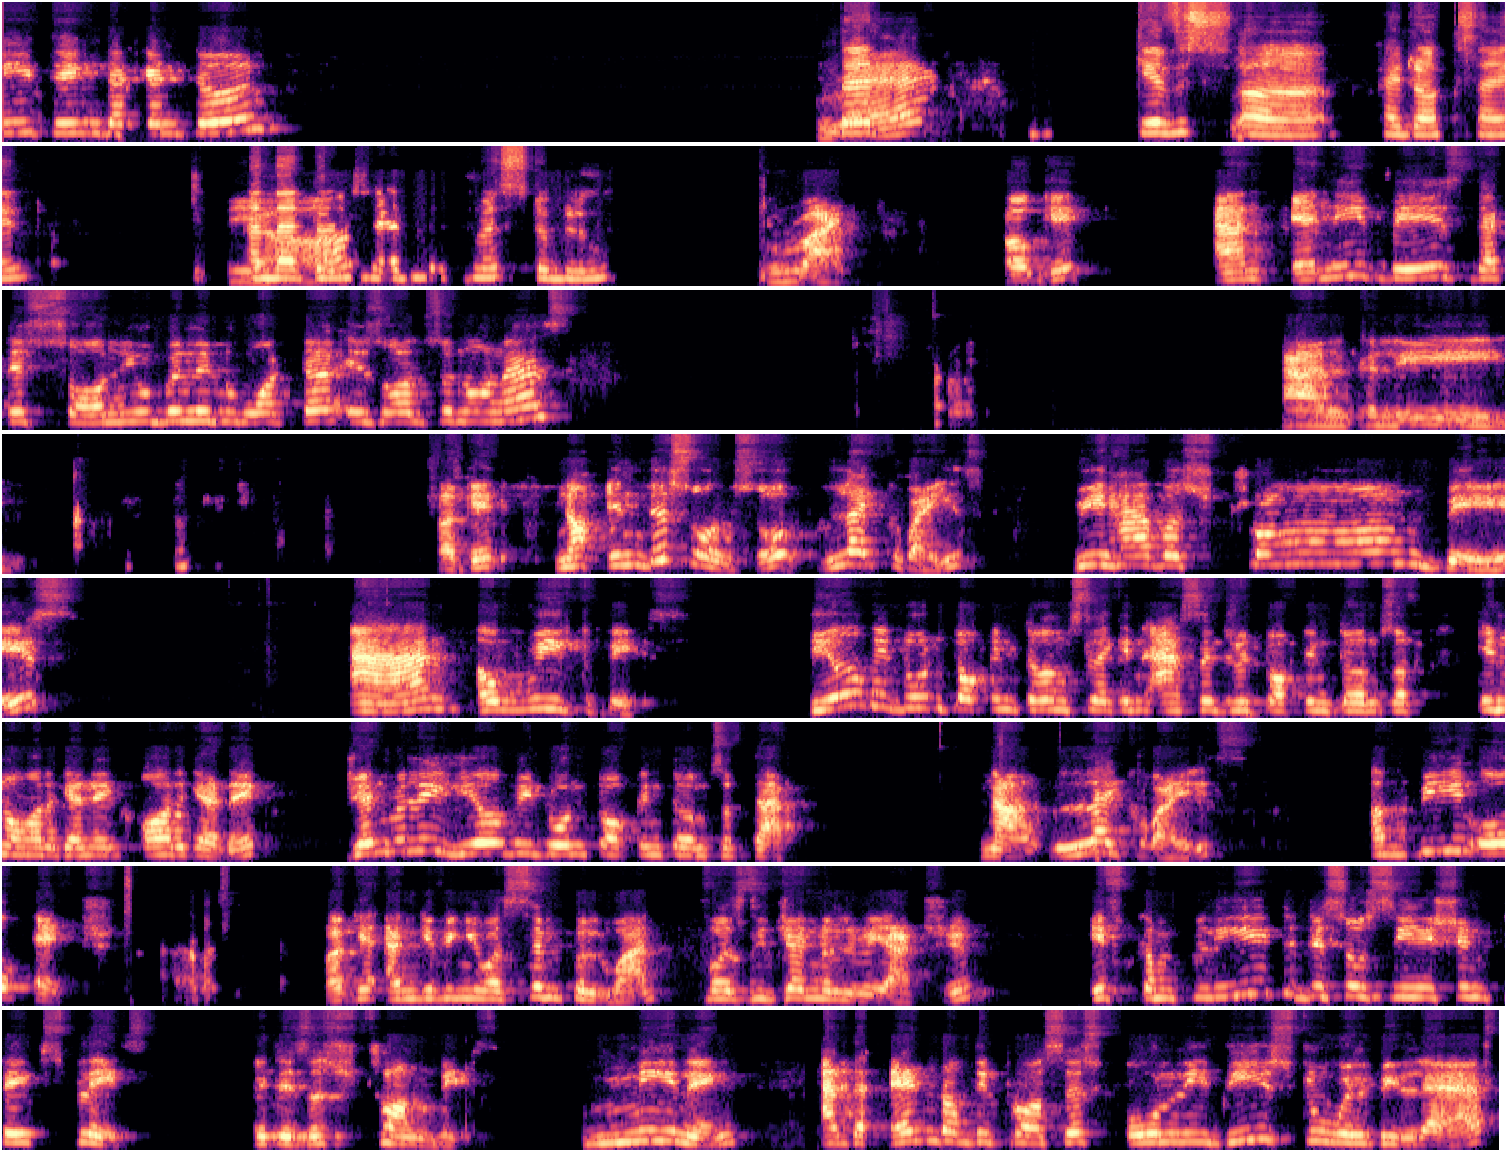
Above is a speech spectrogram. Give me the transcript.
anything that can turn That- red. Gives uh, hydroxide and that turns red litmus to blue. right. Okay. And any base that is soluble in water is also known as alkali. Okay. Now, in this also, likewise, we have a strong base and a weak base. Here we don't talk in terms like in acids, we talk in terms of inorganic, organic. Generally, here we don't talk in terms of that. Now, likewise, a BOH. Okay, I'm giving you a simple one. First, the general reaction. If complete dissociation takes place, it is a strong base, meaning at the end of the process, only these two will be left.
